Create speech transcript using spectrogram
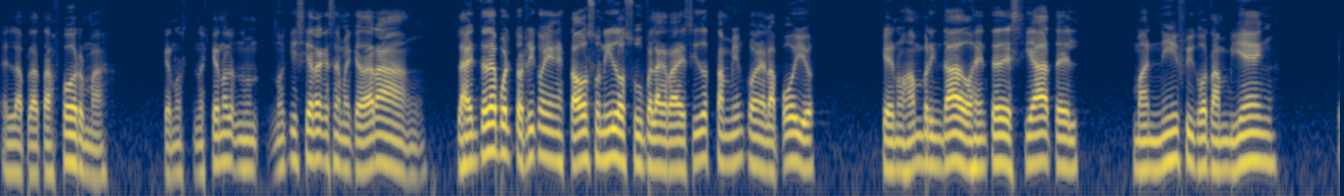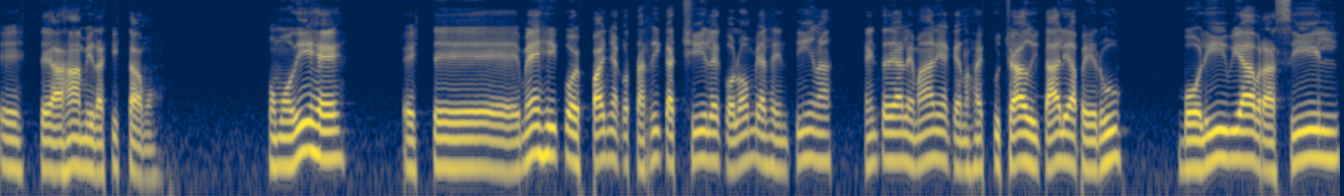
en la plataforma, que no, es que no, quisiera que se me quedaran la gente de Puerto Rico y en Estados Unidos súper agradecidos también con el apoyo que nos han brindado, gente de Seattle, magnífico también. Este, ajá, mira, aquí estamos. Como dije, este, México, España, Costa Rica, Chile, Colombia, Argentina, gente de Alemania que nos ha escuchado, Italia, Perú, Bolivia, Brasil,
